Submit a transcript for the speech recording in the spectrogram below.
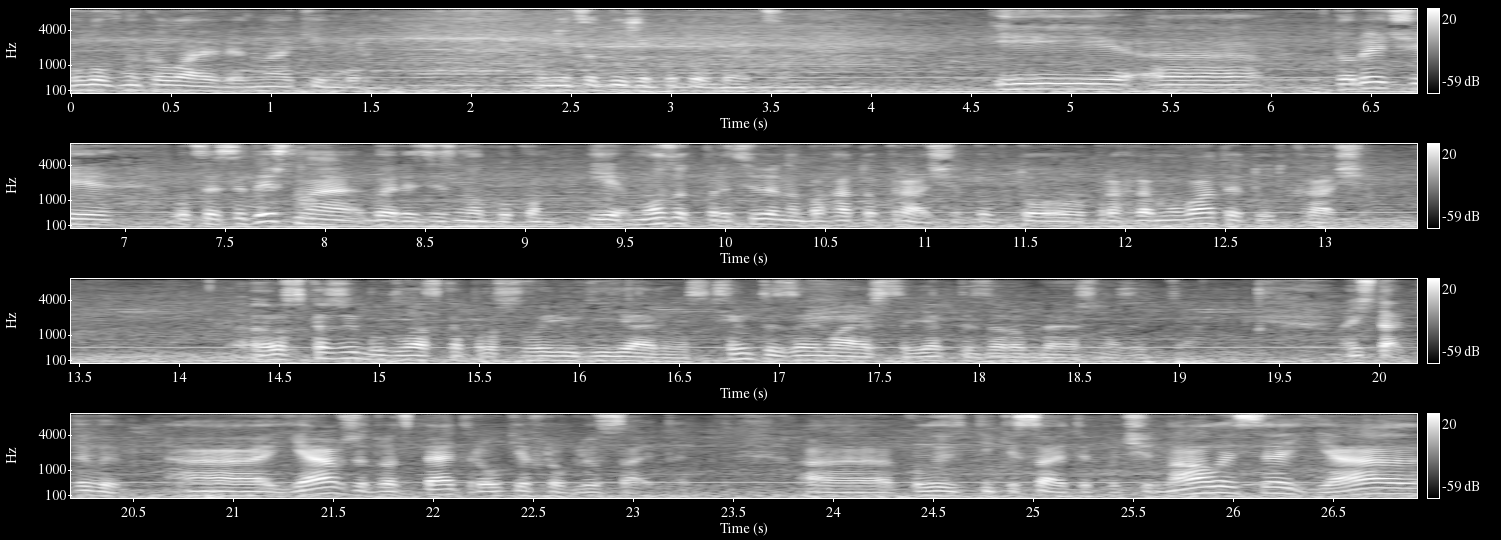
було в Миколаєві на Кімбурні. Мені це дуже подобається. І, е, до речі, оце сидиш на березі з ноутбуком, і мозок працює набагато краще. Тобто програмувати тут краще. Розкажи, будь ласка, про свою діяльність. Чим ти займаєшся, як ти заробляєш на життя? Значить так, диви, я вже 25 років роблю сайти. Коли тільки сайти починалися, я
